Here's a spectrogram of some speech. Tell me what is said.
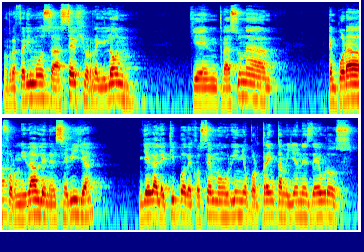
Nos referimos a Sergio Reguilón, quien tras una temporada formidable en el Sevilla, llega al equipo de José Mourinho por 30 millones de euros.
